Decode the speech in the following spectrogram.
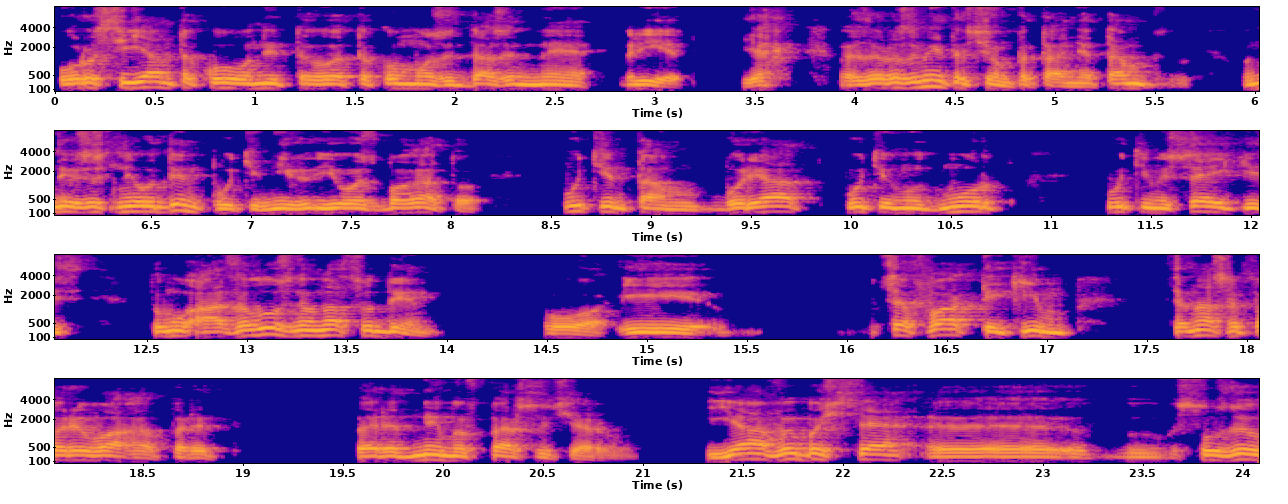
у росіян такого не такого можуть навіть не мріяти. Я, ви розумієте, в чому питання? Там у них же ж не один Путін, його ж багато. Путін там бурят, Путін удмурт, Путін ще якийсь. Тому, а залужний у нас один. О, і це факт, яким це наша перевага перед, перед ними в першу чергу. Я, вибачте, е, служив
